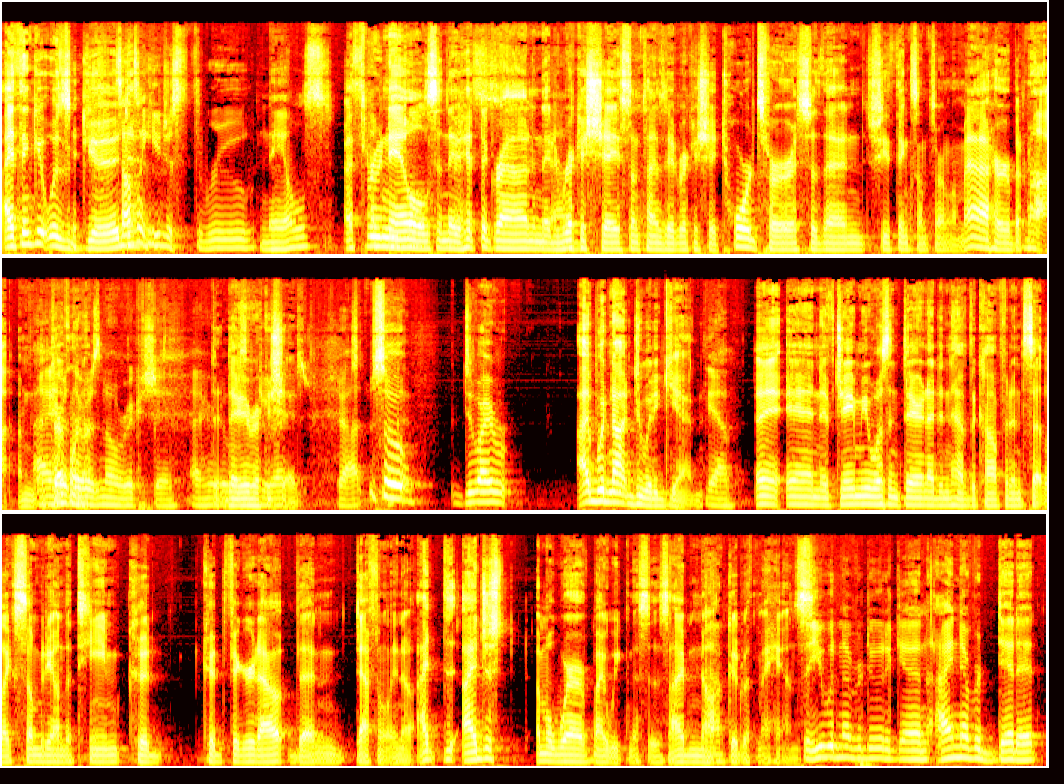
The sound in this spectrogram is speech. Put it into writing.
I think it was good. Sounds like you just threw nails. I threw nails and they'd hit the ground and they'd ricochet. Sometimes they'd ricochet towards her. So then she thinks I'm throwing them at her, but I'm not. I'm I heard there was no ricochet. I heard it they ricocheted. So do I? I would not do it again. Yeah. A- And if Jamie wasn't there and I didn't have the confidence that like somebody on the team could could figure it out, then definitely no. I, I just I'm aware of my weaknesses. I'm not good with my hands. So you would never do it again. I never did it,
